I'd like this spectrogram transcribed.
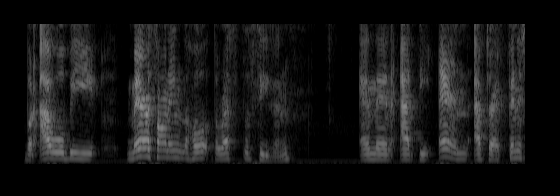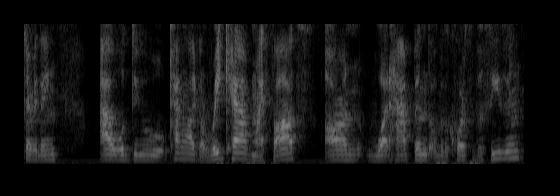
but I will be marathoning the whole the rest of the season, and then at the end, after I finish everything, I will do kind of like a recap, my thoughts on what happened over the course of the season,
